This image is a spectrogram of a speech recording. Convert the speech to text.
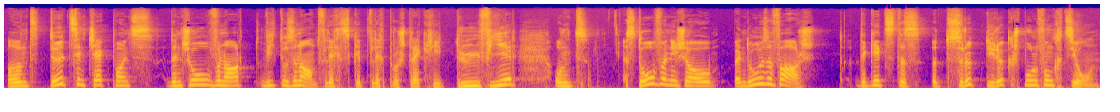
Und dort sind Checkpoints dann schon auf eine Art weit auseinander. Vielleicht, es gibt vielleicht pro Strecke 3, 4. Und das Doofe ist auch, wenn du rausfährst, dann gibt es die Rückspulfunktion.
